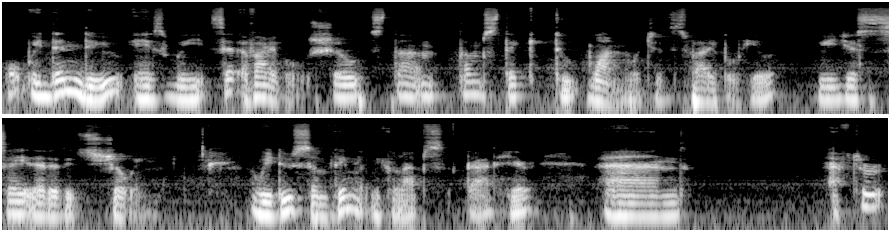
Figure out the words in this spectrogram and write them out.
what we then do is we set a variable. Show thumb, thumbstick to 1 which is this variable here. We just say that it is showing. We do something. Let me collapse that here. And after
